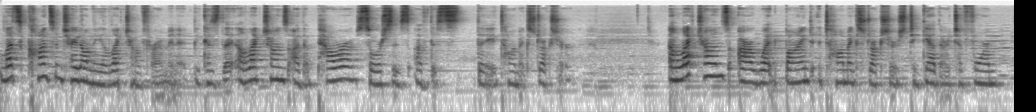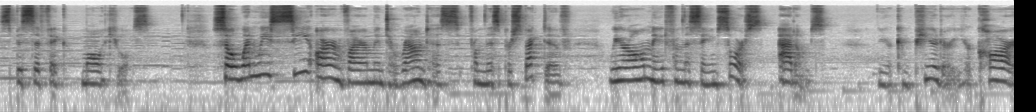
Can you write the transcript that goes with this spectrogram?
let's concentrate on the electron for a minute because the electrons are the power sources of this, the atomic structure. Electrons are what bind atomic structures together to form specific molecules. So when we see our environment around us from this perspective, we are all made from the same source, atoms. Your computer, your car,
